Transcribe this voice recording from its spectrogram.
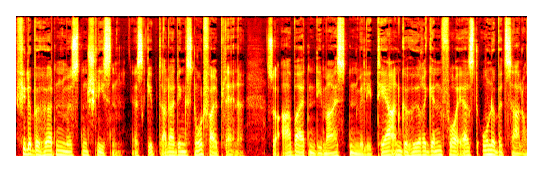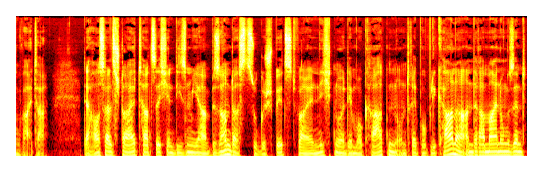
Viele Behörden müssten schließen. Es gibt allerdings Notfallpläne. So arbeiten die meisten Militärangehörigen vorerst ohne Bezahlung weiter. Der Haushaltsstreit hat sich in diesem Jahr besonders zugespitzt, weil nicht nur Demokraten und Republikaner anderer Meinung sind,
